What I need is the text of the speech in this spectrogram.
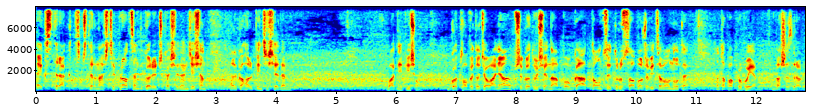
Ekstrakt 14%, goryczka 70%, alkohol 5,7%. Ładnie piszą. Gotowy do działania? Przygotuj się na bogatą, cytrusowo-żywicową nutę. No to popróbujemy. Wasze zdrowie.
